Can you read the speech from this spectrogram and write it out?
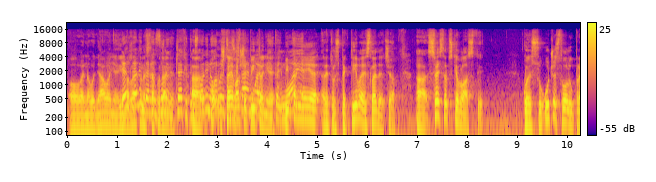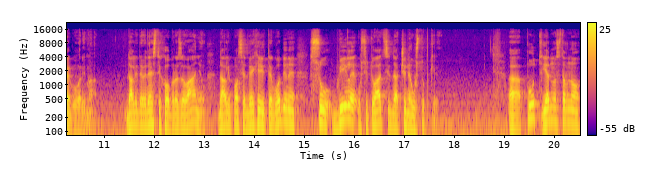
ovaj, navodnjavanje i Ja želim Barletanac da i tako razumem. dalje. Čekajte, gospodine po- Orloviću, Šta je šta je vaše moje pitanje? pitanje? Pitanje Moje- je, retrospektiva je sljedeća. A, Sve srpske vlasti koje su učestvovali u pregovorima, da li 90-ih obrazovanju, da li poslije 2000. godine, su bile u situaciji da čine ustupke. Put jednostavno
